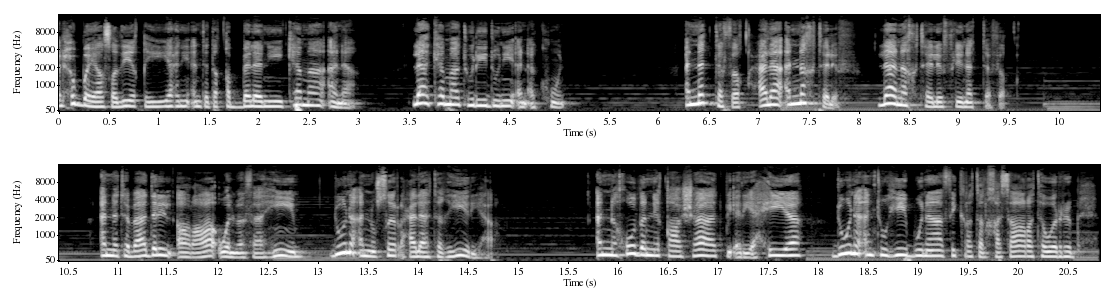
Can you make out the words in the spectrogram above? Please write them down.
الحب يا صديقي يعني أن تتقبلني كما أنا لا كما تريدني أن أكون. أن نتفق على أن نختلف لا نختلف لنتفق. أن نتبادل الآراء والمفاهيم دون أن نصر على تغييرها. أن نخوض النقاشات بأريحية دون أن تهيبنا فكرة الخسارة والربح.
